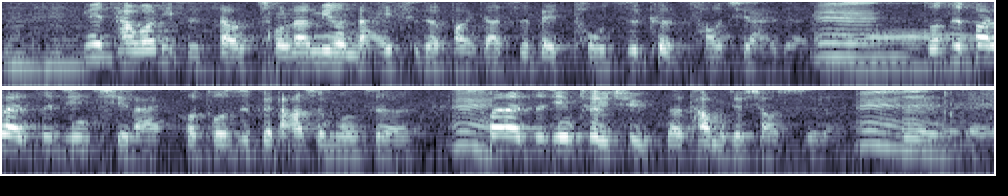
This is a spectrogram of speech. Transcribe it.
因为台湾历史上从来没有哪一次的房价是被投资客炒起来的，嗯，都是泛滥资金起来，和投资客搭顺风车，嗯，泛滥资金退去，那他们就消失了，嗯，是，对。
